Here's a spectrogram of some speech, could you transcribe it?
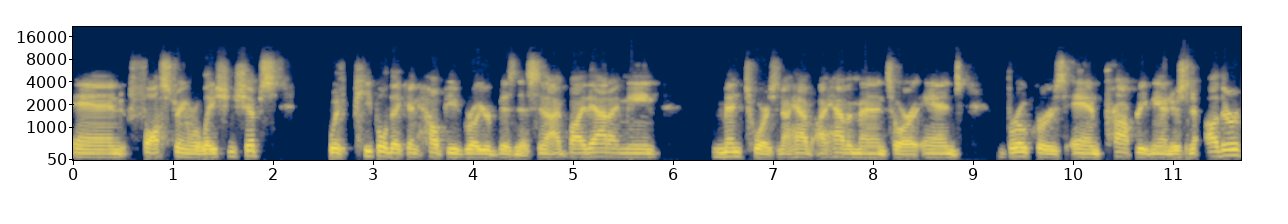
and fostering relationships with people that can help you grow your business. And I, by that I mean mentors. And I have I have a mentor and brokers and property managers and other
